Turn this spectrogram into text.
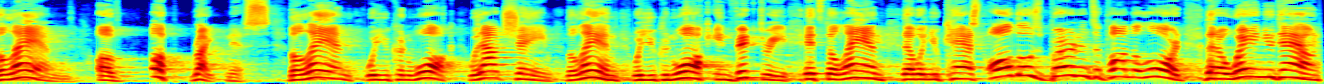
The land of uprightness, the land where you can walk without shame, the land where you can walk in victory. It's the land that when you cast all those burdens upon the Lord that are weighing you down,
